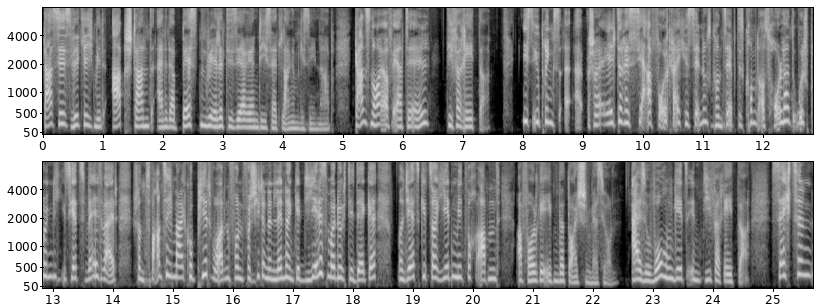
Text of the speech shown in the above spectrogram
Das ist wirklich mit Abstand eine der besten Reality-Serien, die ich seit langem gesehen habe. Ganz neu auf RTL, Die Verräter. Ist übrigens äh, äh, schon ein älteres, sehr erfolgreiches Sendungskonzept. Es kommt aus Holland ursprünglich, ist jetzt weltweit schon 20 Mal kopiert worden von verschiedenen Ländern, geht jedes Mal durch die Decke. Und jetzt gibt es auch jeden Mittwochabend Erfolge eben der deutschen Version. Also, worum geht's in Die Verräter? 16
